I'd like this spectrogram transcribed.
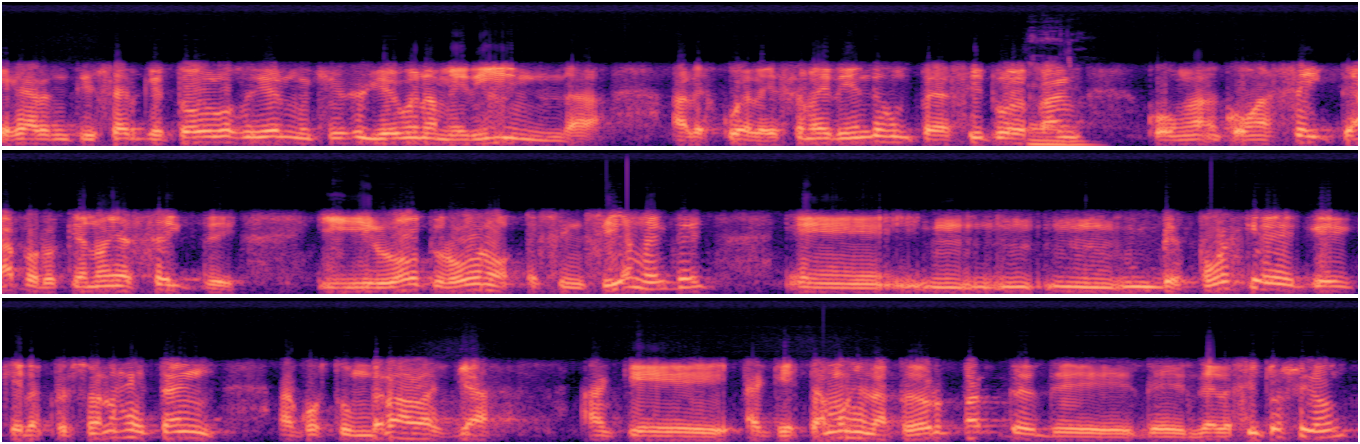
es garantizar que todos los días el muchacho lleve una merienda a la escuela. Esa merienda es un pedacito de pan con, con aceite, ah, pero es que no hay aceite. Y lo otro, bueno, sencillamente eh, después que, las personas están acostumbradas ya a que a que estamos en la peor parte de, la situación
